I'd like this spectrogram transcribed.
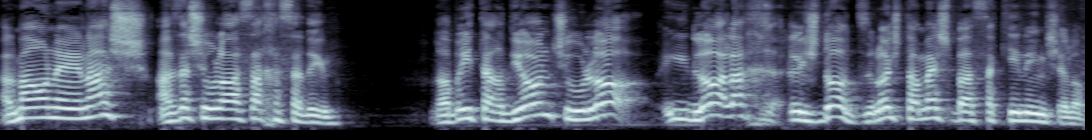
על מה הוא נענש? על זה שהוא לא עשה חסדים. רבי תרדיון, שהוא לא, לא הלך לשדוד, זה לא השתמש בסכינים שלו.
